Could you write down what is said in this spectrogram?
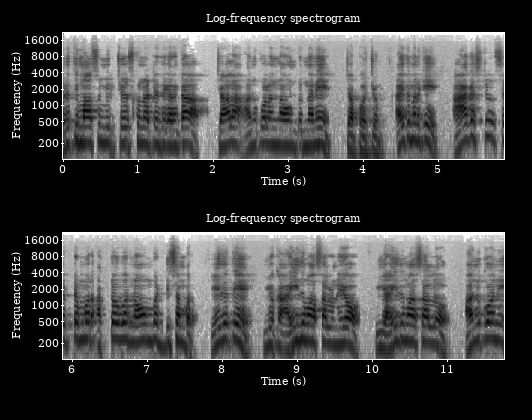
ప్రతి మాసం మీరు చేసుకున్నట్టయితే కనుక చాలా అనుకూలంగా ఉంటుందని చెప్పవచ్చు అయితే మనకి August September October November December ఏదైతే ఈ యొక్క ఐదు మాసాలు ఉన్నాయో ఈ ఐదు మాసాల్లో అనుకోని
